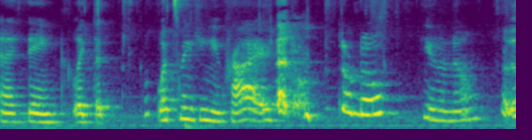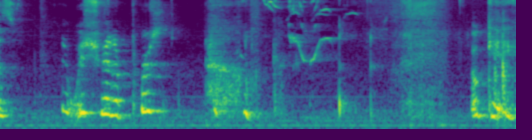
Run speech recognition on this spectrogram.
And I think like the what's making you cry? i don't I don't know You don't know? I just I wish you had a person. okay.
